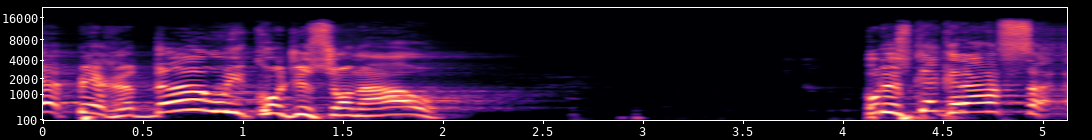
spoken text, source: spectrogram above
é perdão incondicional. Por isso que é graça.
